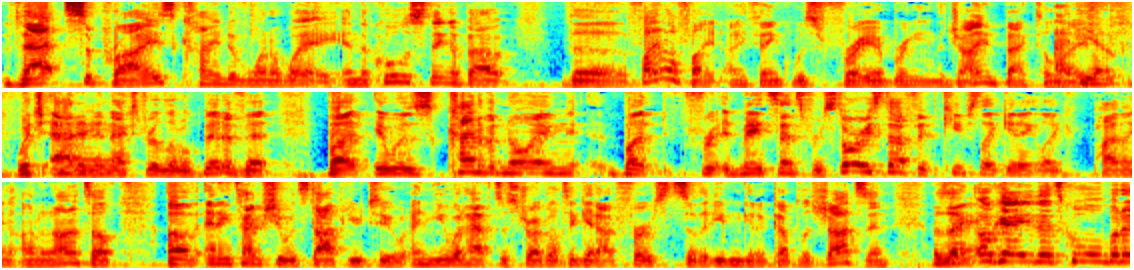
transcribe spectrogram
that surprise kind of went away. And the coolest thing about the final fight, I think, was Freya bringing the giant back to uh, life, yeah. which added an extra little bit of it. But it was kind of annoying. But for, it made sense for story stuff. It keeps like getting like piling on and on itself. Of anytime she would stop you two, and you would have to struggle to get out first so that you can get a couple of shots in. I was like, Right. okay, that's cool, but I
